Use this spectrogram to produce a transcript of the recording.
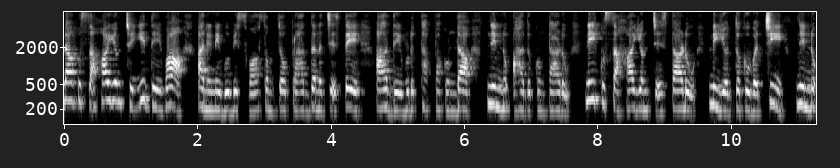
నాకు సహాయం చెయ్యి దేవా అని నీవు విశ్వాసంతో ప్రార్థన చేస్తే ఆ దేవుడు తప్పకుండా నిన్ను ఆదుకుంటాడు. నీకు సహాయం చేస్తాడు. నీ యొద్దకు వచ్చి నిన్ను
